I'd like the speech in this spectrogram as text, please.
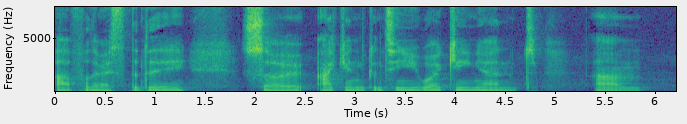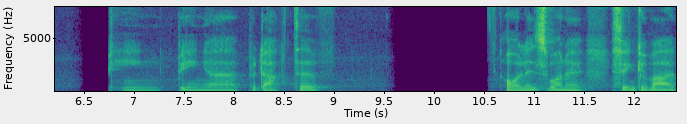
uh, for the rest of the day, so I can continue working and um, being being uh, productive. always want to think about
